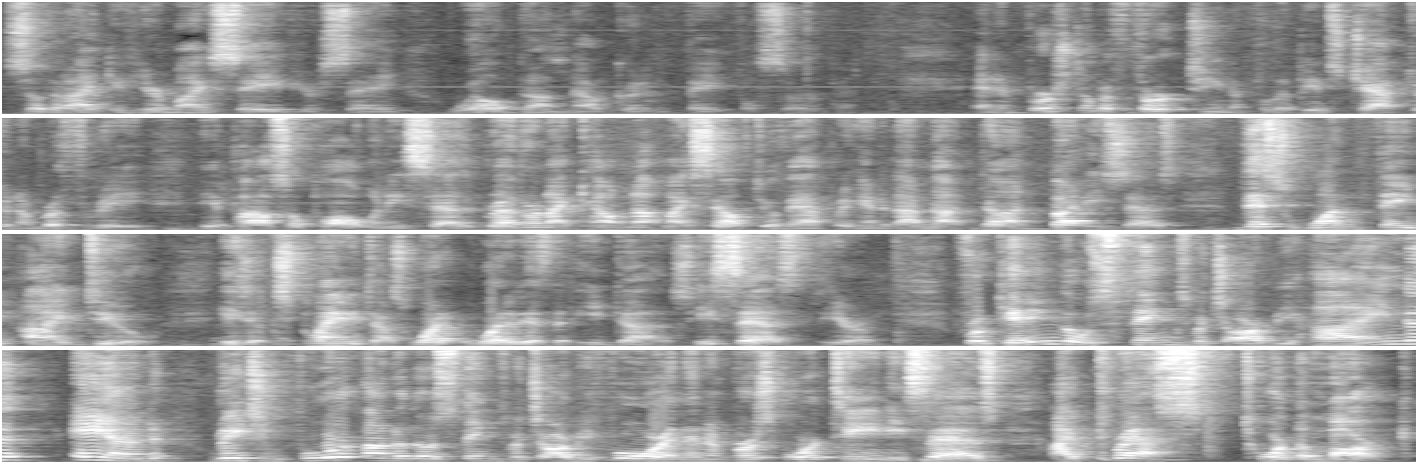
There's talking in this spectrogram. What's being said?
so that I can hear my Savior say, Well done, thou good and faithful servant. And in verse number 13 of Philippians chapter number 3, the Apostle Paul, when he says, Brethren, I count not myself to have apprehended, I'm not done. But he says, This one thing I do. He's explaining to us what, what it is that he does. He says here, forgetting those things which are behind and reaching forth unto those things which are before. And then in verse 14 he says, I press toward the mark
